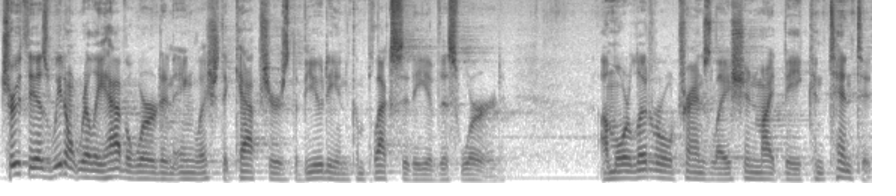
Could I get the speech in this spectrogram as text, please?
Truth is, we don't really have a word in English that captures the beauty and complexity of this word. A more literal translation might be contented.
